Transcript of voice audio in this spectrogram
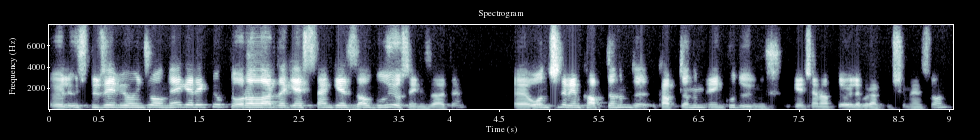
öyle üst düzey bir oyuncu olmaya gerek yoktu. Oralarda gezsen Gezzal buluyor seni zaten. Ee, onun için de benim kaptanım da kaptanım Enkudu'ymuş. Geçen hafta öyle bırakmışım en son.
